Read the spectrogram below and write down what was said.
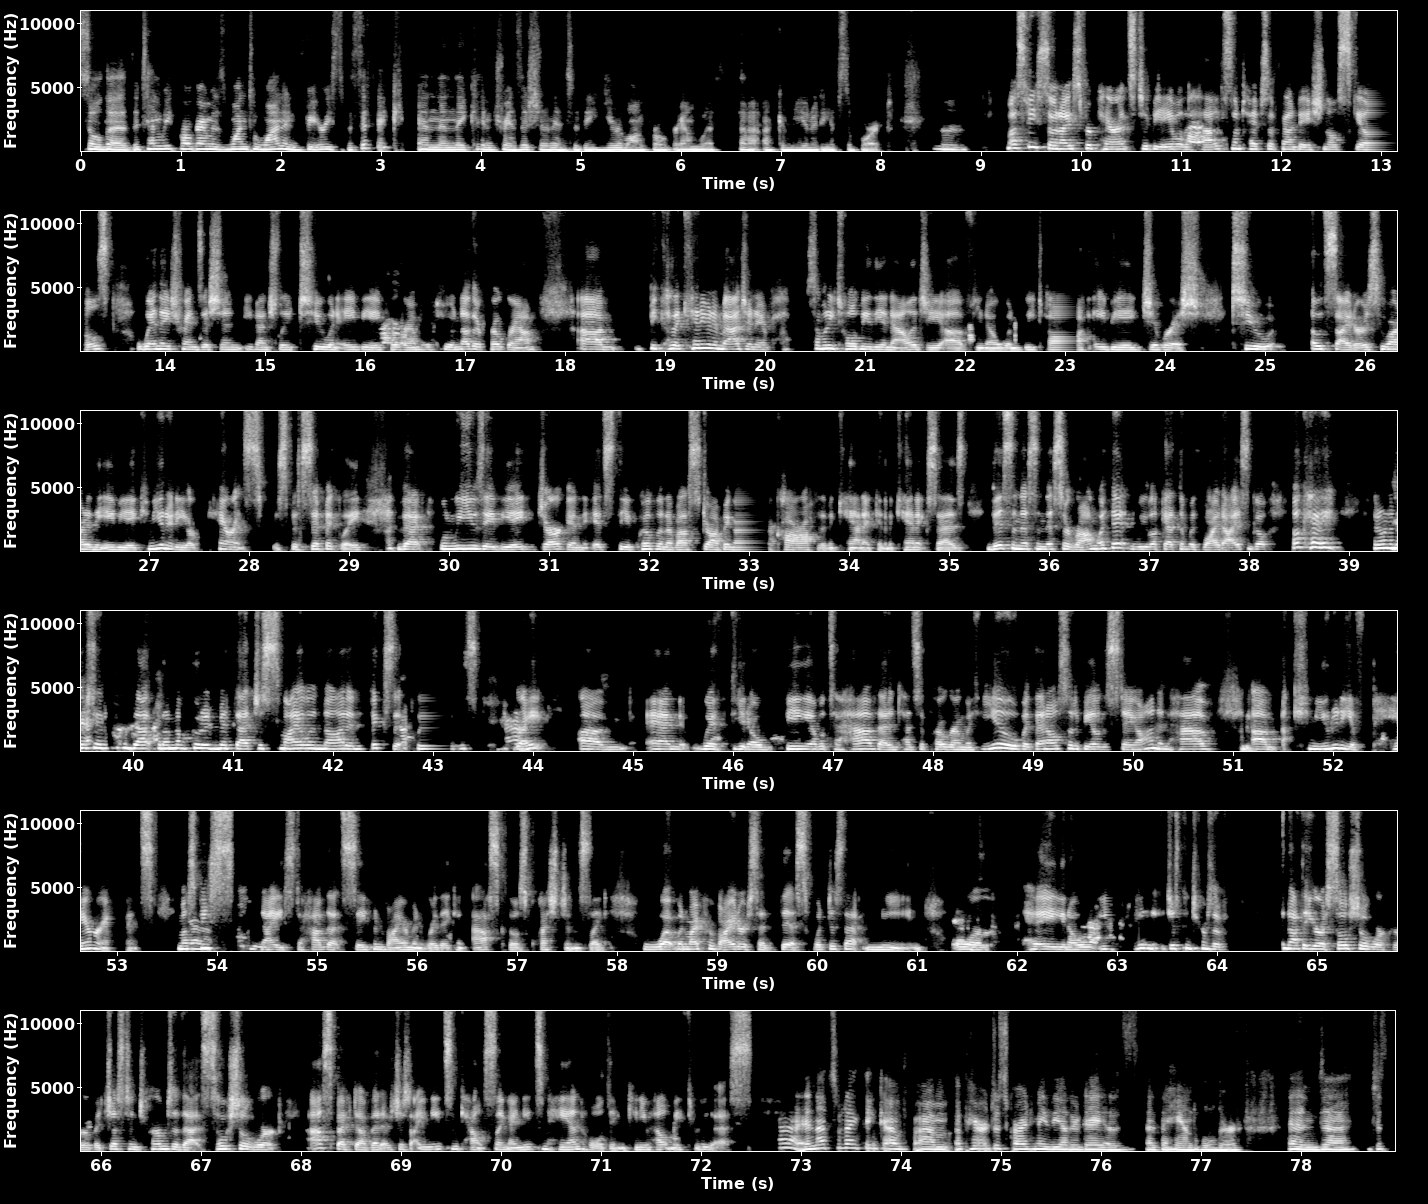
so the the 10 week program is one to one and very specific, and then they can transition into the year long program with uh, a community of support. Mm. Must be so nice for parents to be able to have some types of foundational skills when they transition eventually to an ABA program or to another program. Um, because I can't even imagine if somebody told me the analogy of, you know, when we talk ABA gibberish to outsiders who aren't in the ABA community or parents specifically that when we use ABA jargon, it's the equivalent of us dropping our car off the mechanic and the mechanic says, this and this and this are wrong with it. And we look at them with wide eyes and go, okay, I don't understand yeah. that, but I'm not going to admit that. Just smile and nod and fix it, please. Yeah. Right. Um, and with you know being able to have that intensive program with you but then also to be able to stay on and have um, a community of parents it must yeah. be so nice to have that safe environment where they can ask those questions like what when my provider said this what does that mean or hey you know just in terms of not that you're a social worker, but just in terms of that social work aspect of it, it's just I need some counseling, I need some hand holding. Can you help me through this? Yeah, and that's what I think of. Um, a parent described me the other day as as a hand holder, and uh, just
